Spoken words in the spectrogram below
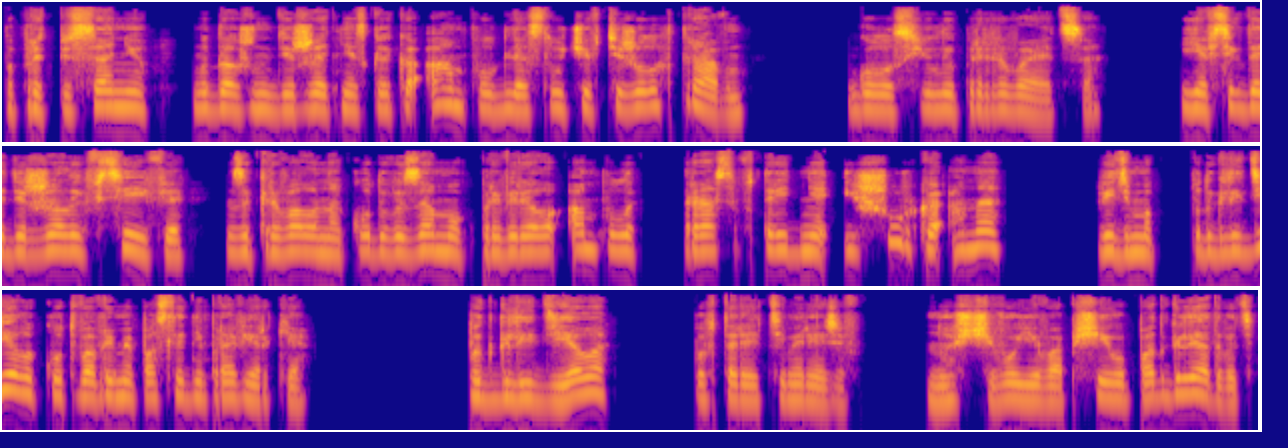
«По предписанию мы должны держать несколько ампул для случаев тяжелых травм». Голос Юлы прерывается. Я всегда держала их в сейфе, закрывала на кодовый замок, проверяла ампулы раз в три дня, и Шурка, она, видимо, подглядела код во время последней проверки. «Подглядела?» — повторяет Тимирязев. Но с чего ей вообще его подглядывать?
